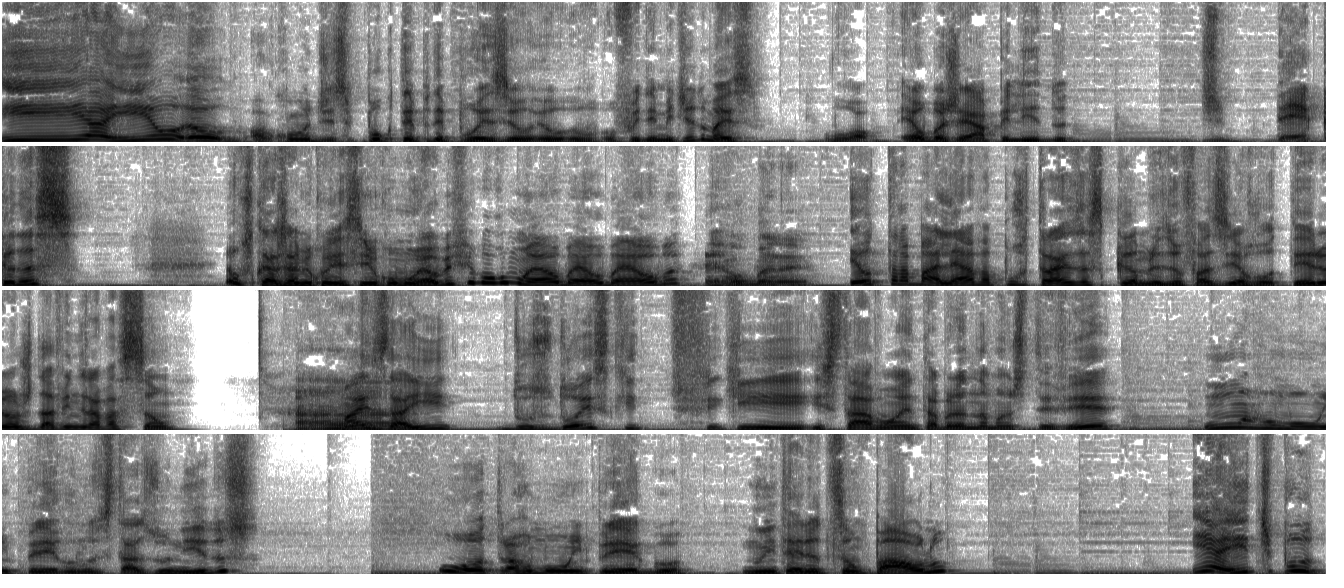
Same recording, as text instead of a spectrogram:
E aí eu, eu, como eu disse, pouco tempo depois eu, eu, eu fui demitido, mas o Elba já é um apelido de décadas. Os caras já me conheciam como Elba e ficou como Elba, Elba, Elba. Elba, né? Eu trabalhava por trás das câmeras, eu fazia roteiro e eu ajudava em gravação. Ah. Mas aí, dos dois que, que estavam aí trabalhando na Mancha TV, um arrumou um emprego nos Estados Unidos, o outro arrumou um emprego no interior de São Paulo. E aí, tipo,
